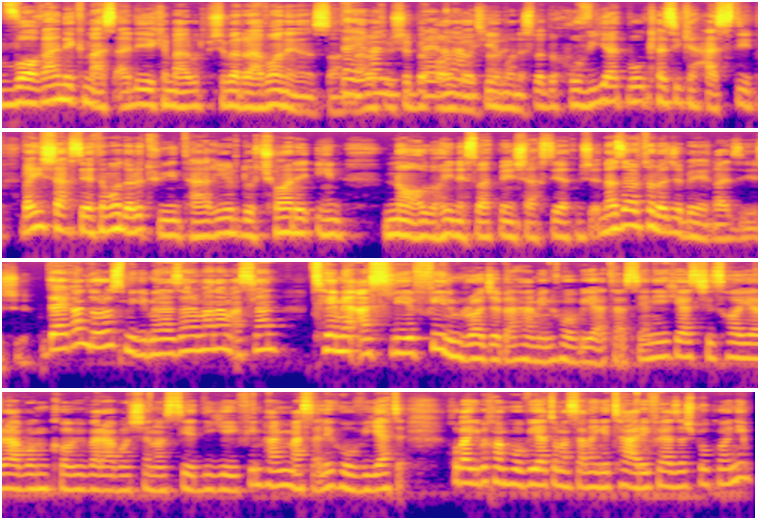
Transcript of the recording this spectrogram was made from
واقعا یک مسئله که مربوط میشه به روان انسان دقیقاً- مربوط میشه به آگاهی. ما نسبت به هویت به اون کسی که هستیم. و این شخصیت ما داره توی این تغییر دچار این ناآگاهی نسبت به این شخصیت میشه. نظر تو راجع به این قضیه چیه؟ دقیقا درست میگی. به نظر منم اصلا تم اصلی فیلم راجع به همین هویت هست یعنی یکی از چیزهای روانکاوی و روانشناسی دیگه ای فیلم همین مسئله هویته. خب اگه بخوایم هویت رو مثلا یه تعریفی ازش بکنیم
